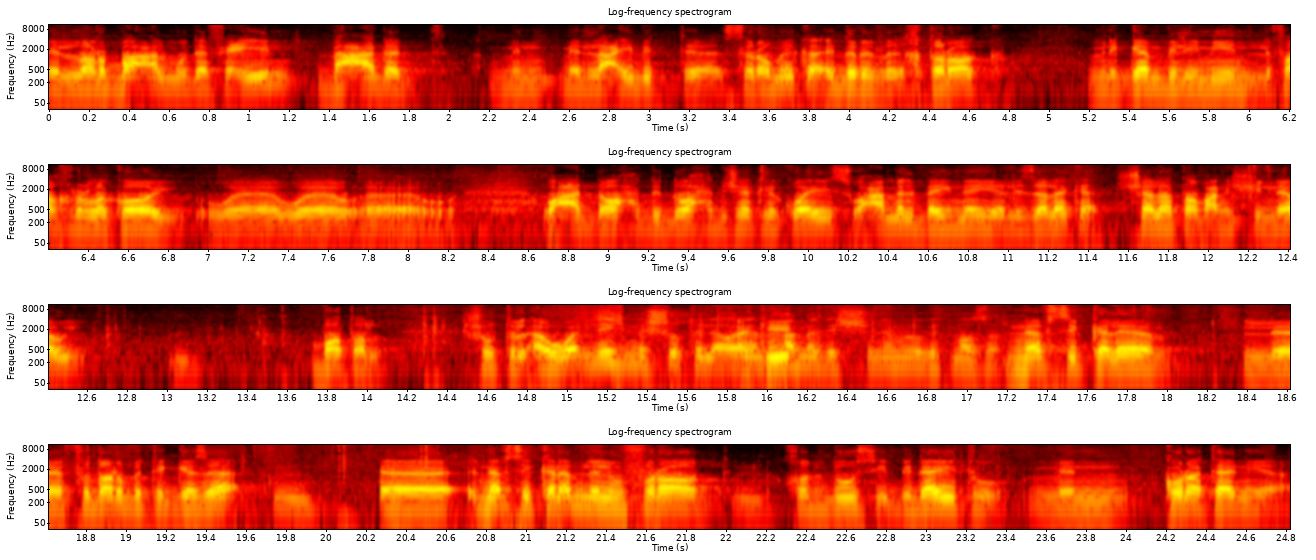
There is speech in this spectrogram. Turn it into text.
الأربعة المدافعين بعدد من من لعيبة سيراميكا قدر الاختراق من الجنب اليمين لفخر لقاي و و وعدى واحد ضد واحد بشكل كويس وعمل بينية لزلاكا شالها طبعا الشناوي. بطل الشوط الأول. نجم الشوط الأولاني. محمد الشناوي من وجهة نظر. نفس الكلام في ضربة الجزاء. آه نفس الكلام للانفراد. قندوسي بدايته من كرة تانية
